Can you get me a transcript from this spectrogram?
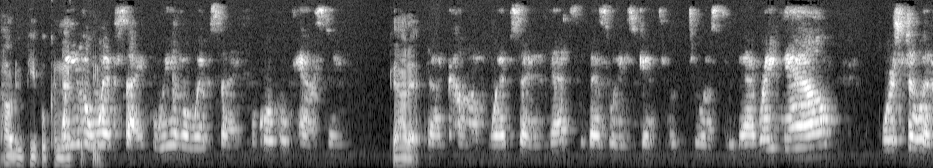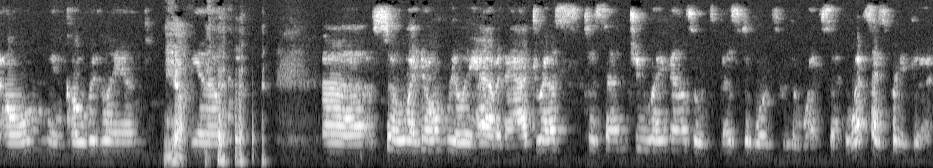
How do people connect? We have a you? website. We have a website, McCorkleCasting.com Got it. .com website, and that's the best way to get through to us through that. Right now, we're still at home in COVID land, Yeah. you know. uh, so I don't really have an address to send to right now, so it's best to work through the website. The website's pretty good.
